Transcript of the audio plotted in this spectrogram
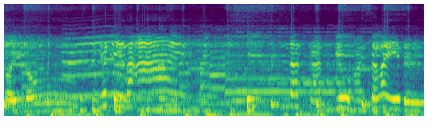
ส่น้ำลายอยู่ใส่น้องยึดนี่ละอายนักกานอยู่หันสไลเดอร์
